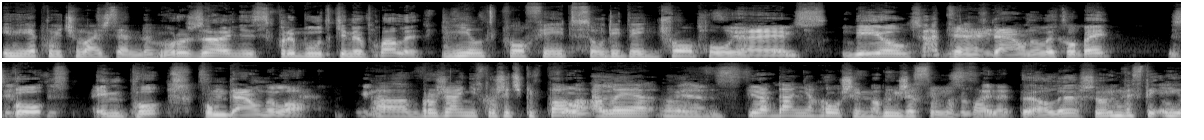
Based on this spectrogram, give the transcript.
І як ти відчуваєш землю? Врожайність, прибутки не впали. Yield profit, so did they drop or Um, yield comes down a little bit, but inputs come down a lot. А, врожайність трошечки впала, але е, вкладання грошей дуже сильно стало. Але що Інвести... і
